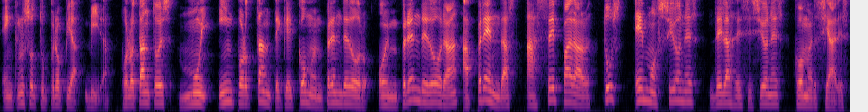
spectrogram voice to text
e incluso tu propia vida. Por lo tanto, es muy importante que como emprendedor o emprendedora aprendas a separar tus emociones de las decisiones comerciales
